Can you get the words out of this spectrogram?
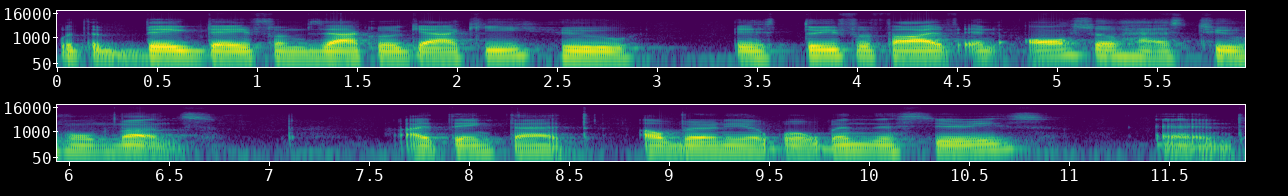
with a big day from Zach Rogacki, who is three for five and also has two home runs. I think that Alvernia will win this series and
